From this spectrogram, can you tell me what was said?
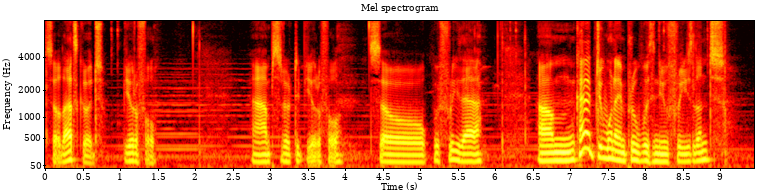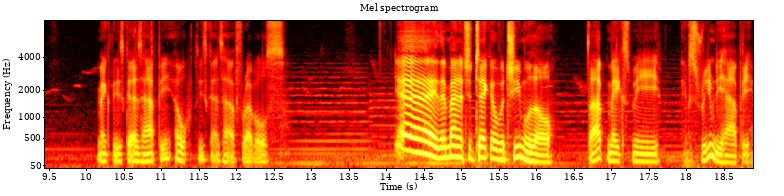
so that's good. Beautiful. Absolutely beautiful. So we're free there. Um, kind of do want to improve with New Friesland. Make these guys happy. Oh, these guys have rebels. Yay! They managed to take over Chimu though. That makes me extremely happy.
